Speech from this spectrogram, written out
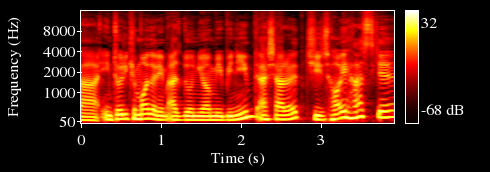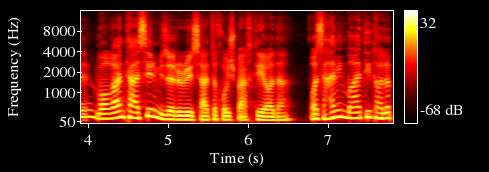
و اینطوری که ما داریم از دنیا می‌بینیم در شرایط چیزهایی هست که واقعا تاثیر می‌ذاره روی سطح خوشبختی آدم. واسه همین باید دید حالا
